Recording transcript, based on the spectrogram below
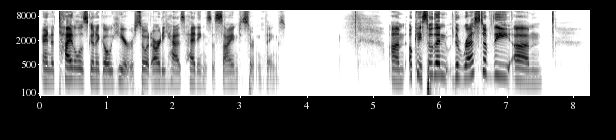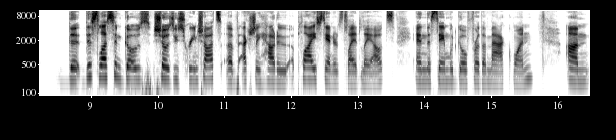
and a title is going to go here, so it already has headings assigned to certain things. Um, okay, so then the rest of the um, the, this lesson goes shows you screenshots of actually how to apply standard slide layouts, and the same would go for the Mac one. Um,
